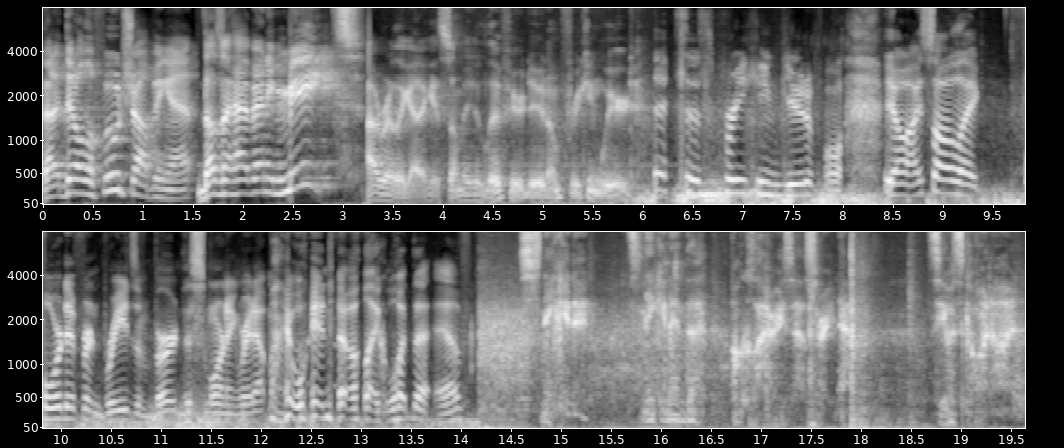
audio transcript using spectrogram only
that I did all the food shopping at doesn't have any meat. I really gotta get somebody to live here, dude. I'm freaking weird. This is freaking beautiful. Yo, I saw like four different breeds of bird this morning right out my window. Like, what the F? Sneaking in, sneaking into Uncle Larry's house right now. See what's going on.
